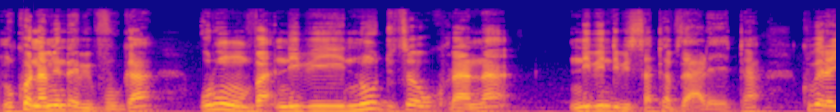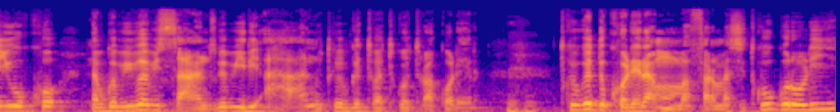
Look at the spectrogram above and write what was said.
nkuko namye ndabivuga urumva ni ibintu duzokorana n'ibindi bisata vya leta kubera yuko ntabwo biba bisanzwe biri ahantu twebwe tuba tuko turakorera twebwe dukorera mu mafarumasi twugururiye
